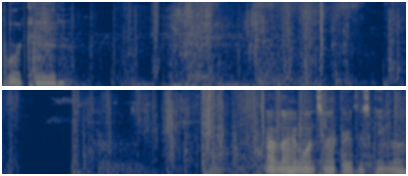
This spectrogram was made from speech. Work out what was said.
Poor kid. I have not hit one sniper this game though.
